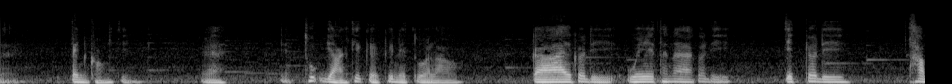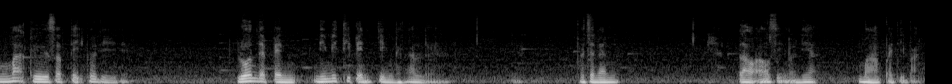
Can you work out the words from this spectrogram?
เลย เป็นของจริงนะทุกอย่างที่เกิดขึ้นในตัวเรา กายก็ดี เวทนาก็ดี จิตก็ดี ธรรมะคือสติก็ดีเนี่ยล้วนแต่เป็นนิมิตที่เป็นจริงทั้งนั้นเลย เพราะฉะนั้น เราเอาสิ่งเหล่านี้มาปฏิบัติ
